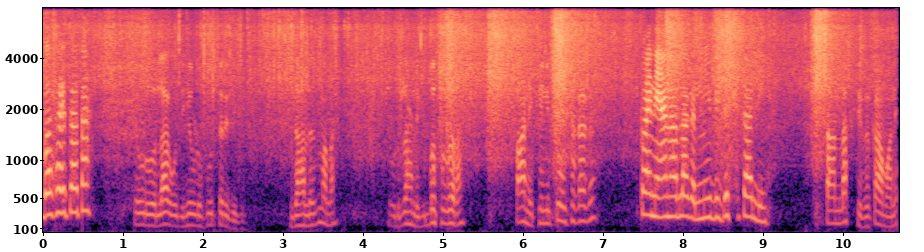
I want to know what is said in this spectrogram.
बसायचं आता? एवढं लागू दे एवढं उतरी दे. की. झालंच म्हणा. एवढं झालं की बसू जरा. पाणी फिनी प्यायचं का ग? पाणी आणावं लागेल मी बी जशी चालली ताण लागते का कामाने.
